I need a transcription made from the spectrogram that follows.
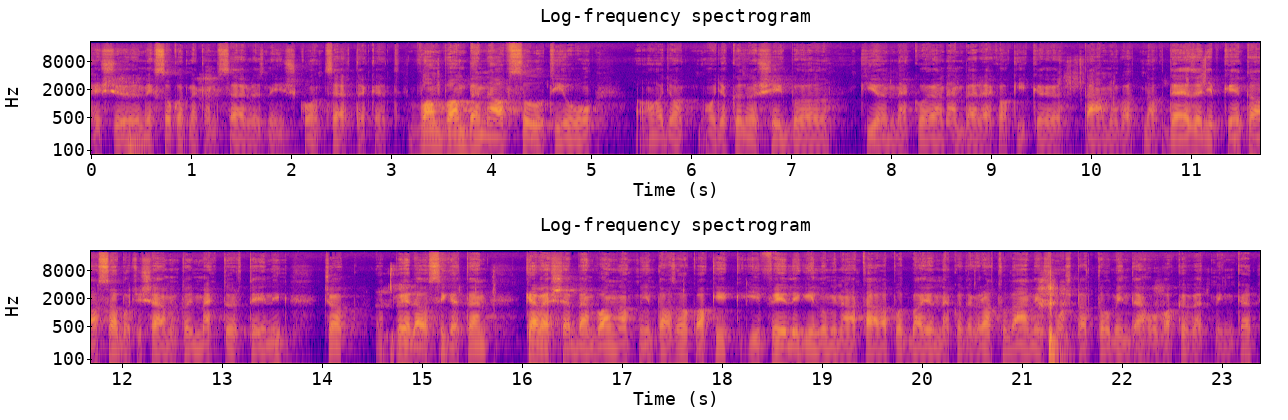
és ő még szokott nekem szervezni is koncerteket. Van, van benne abszolút jó, hogy a, hogy a közönségből kijönnek olyan emberek, akik támogatnak. De ez egyébként a Szabocs is elmondta, hogy megtörténik, csak például a Szigeten kevesebben vannak, mint azok, akik félig illuminált állapotban jönnek oda gratulálni, és most attól mindenhova követ minket.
